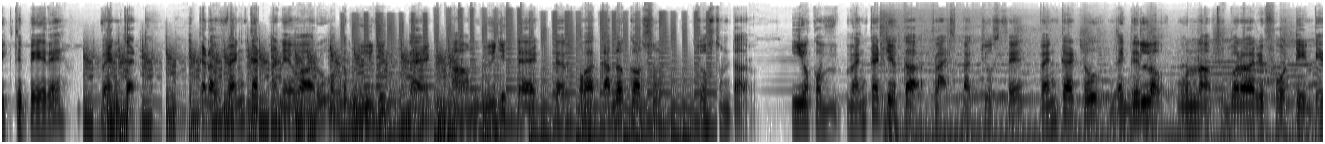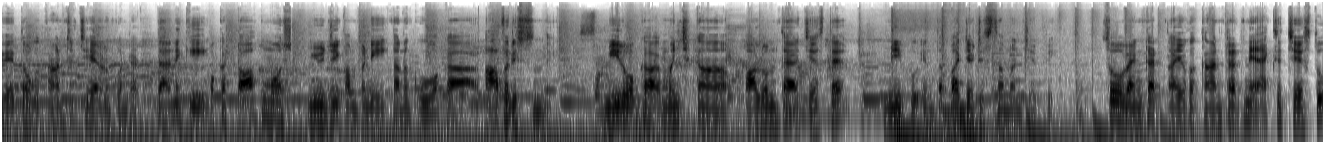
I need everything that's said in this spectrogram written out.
వ్యక్తి పేరే వెంకట్. ఇక్కడ వెంకట్ అనేవారు ఒక మ్యూజిక్ డైరెక్టర్ ఆ మ్యూజిక్ డైరెక్టర్ ఒక కథ కోసం చూస్తుంటారు. ఈ యొక్క వెంకట్ యొక్క ఫ్లాష్ బ్యాక్ చూస్తే వెంకట్ దగ్గరలో ఉన్న ఫిబ్రవరి ఫోర్టీన్ ఏదైతే ఒక కాన్సర్ట్ చేయాలనుకుంటాడు దానికి ఒక టాప్ మోస్ట్ మ్యూజిక్ కంపెనీ తనకు ఒక ఆఫర్ ఇస్తుంది. మీరు ఒక మంచి ఆల్బమ్ తయారు చేస్తే మీకు ఇంత బడ్జెట్ ఇస్తామని చెప్పి. సో వెంకట్ ఆ యొక్క కాంట్రాక్ట్ని యాక్సెప్ట్ చేస్తూ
